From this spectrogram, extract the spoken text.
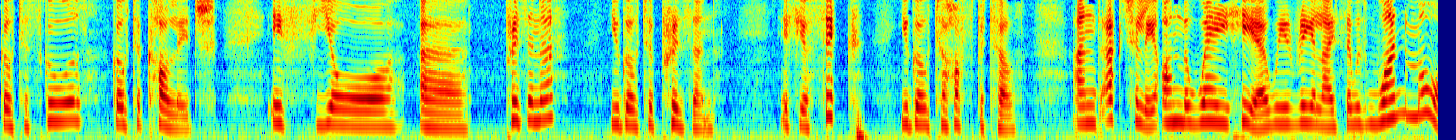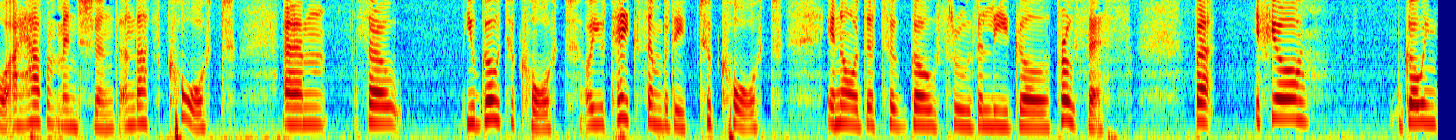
go to school, go to college. If you're a prisoner, you go to prison. If you're sick, you go to hospital. And actually, on the way here, we realised there was one more I haven't mentioned, and that's court. Um, so you go to court or you take somebody to court in order to go through the legal process. But if you're going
